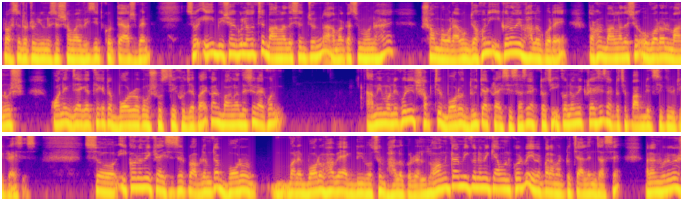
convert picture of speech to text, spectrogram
প্রফেসর ডক্টর ইউনুসের সময় ভিজিট করতে আসবেন। সো এই বিষয়গুলো হচ্ছে বাংলাদেশের জন্য আমার কাছে মনে হয় সম্ভাবনা এবং যখনই ইকোনমি ভালো করে, তখন বাংলাদেশে ওভারঅল মানুষ অনেক জায়গা থেকে একটা বড় রকম স্বস্তি খুঁজে পায়। কারণ বাংলাদেশের এখন আমি মনে করি সবচেয়ে বড় দুইটা ক্রাইসিস আছে, একটা হচ্ছে ইকোনমিক ক্রাইসিস একটা হচ্ছে public security crisis so economic ক্রাইসিসের প্রবলেমটা বড় মানে বড়ভাবে এক দুই বছর ভালো করবে। লং টার্ম ইকোনমি কেমন করবে এই ব্যাপারে আমার একটু চ্যালেঞ্জ আছে। মানে আমি মনে করি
